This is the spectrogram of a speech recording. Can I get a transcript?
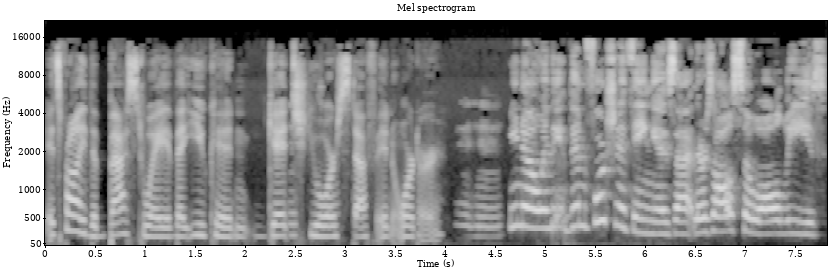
it's probably the best way that you can get mm-hmm. your stuff in order. Mm-hmm. You know, and the, the unfortunate thing is that there's also all these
